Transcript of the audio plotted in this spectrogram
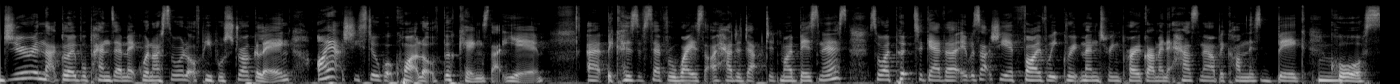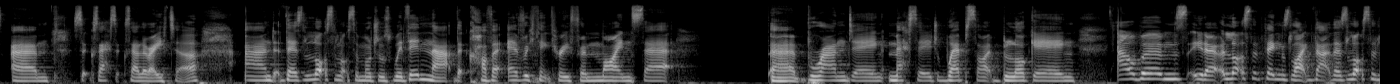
during that global pandemic when i saw a lot of people struggling i actually still got quite a lot of bookings that year uh, because of several ways that i had adapted my business so i put together it was actually a five week group mentoring program and it has now become this big mm. course um, Success Accelerator. And there's lots and lots of modules within that that cover everything through from mindset, uh, branding, message, website, blogging, albums, you know, lots of things like that. There's lots of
